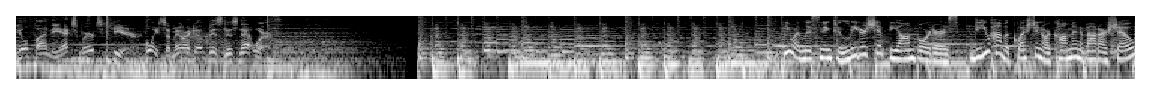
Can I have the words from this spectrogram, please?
you'll find the experts here. Voice America Business Network. You are listening to Leadership Beyond Borders. Do you have a question or comment about our show?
